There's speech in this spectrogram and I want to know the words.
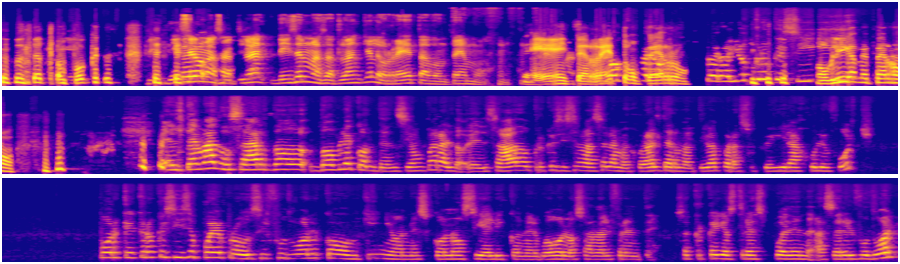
O sea, tampoco. Dice el Mazatlán, dice el Mazatlán que lo reta, Don Temo. ¡Ey, te reto, perro! Pero yo creo que sí. Oblígame, perro el tema de usar doble contención para el, sábado creo que sí se me hace la mejor alternativa para suplir a Julio Furch. Porque creo que sí se puede producir fútbol con Quiñones, con Ociel y con el huevo Lozano al frente. O sea, creo que ellos tres pueden hacer el fútbol,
